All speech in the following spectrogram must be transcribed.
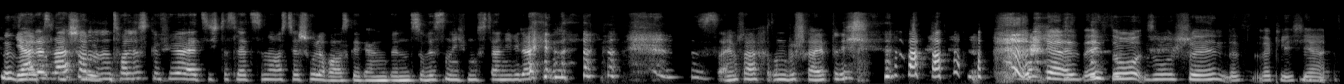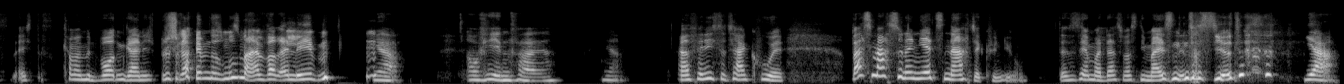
das, ja, war, das war schon ein tolles Gefühl, als ich das letzte Mal aus der Schule rausgegangen bin, zu wissen, ich muss da nie wieder hin. Das ist einfach unbeschreiblich. ja, ist echt so, so schön. Das wirklich, ja, das ist echt, das kann man mit Worten gar nicht beschreiben. Das muss man einfach erleben. Ja, auf jeden Fall. Ja. Aber finde ich total cool. Was machst du denn jetzt nach der Kündigung? Das ist ja mal das, was die meisten interessiert. Ja,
